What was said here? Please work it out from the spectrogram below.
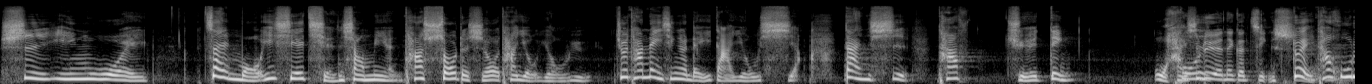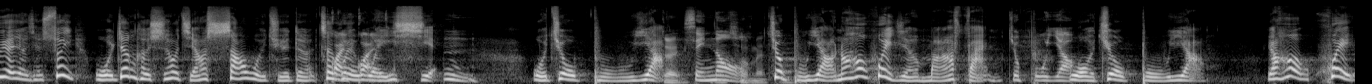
是因为在某一些钱上面，他收的时候他有犹豫，就他内心的雷达有响，但是他决定我还是忽略那个警示，对他忽略了这些，所以我任何时候只要稍微觉得这会怪怪的。危险，嗯。我就不要，对，say no 就不要，然后会惹麻烦，就不要。我就不要，然后会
